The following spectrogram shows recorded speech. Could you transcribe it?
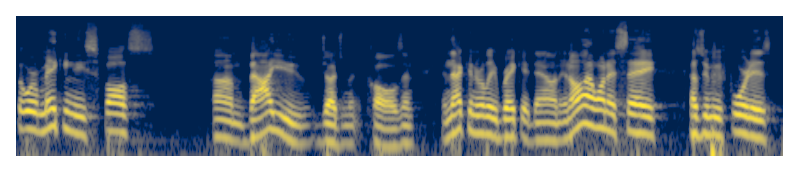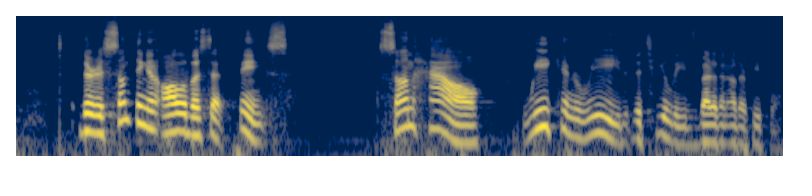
but we're making these false um, value judgment calls, and, and that can really break it down. And all I want to say as we move forward is there is something in all of us that thinks somehow we can read the tea leaves better than other people.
